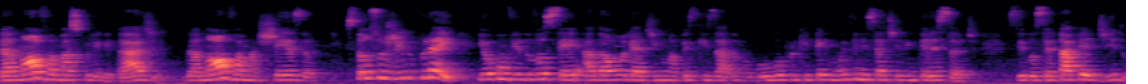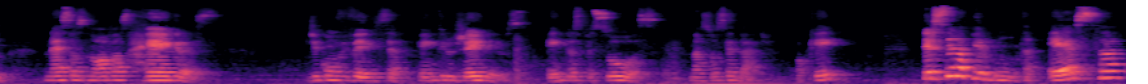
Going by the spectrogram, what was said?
da nova masculinidade, da nova macheza, estão surgindo por aí. E eu convido você a dar uma olhadinha, uma pesquisada no Google, porque tem muita iniciativa interessante. Se você está perdido nessas novas regras de convivência entre os gêneros, entre as pessoas, na sociedade, ok? Terceira pergunta, essa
